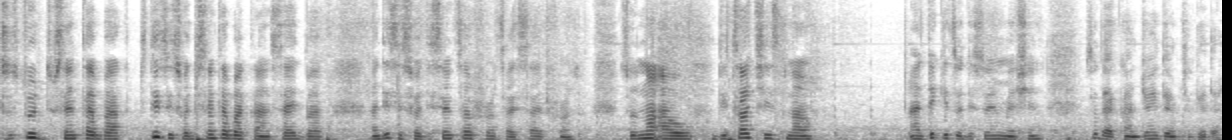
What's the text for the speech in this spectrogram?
two center back this is for the center back and side back and this is for the center front and side front so now i'll detach it now and take it to the sewing machine so that I can join them together.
